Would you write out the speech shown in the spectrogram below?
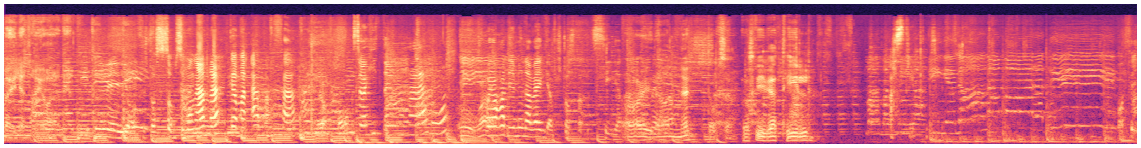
möjligheten att göra det. Nu är jag förstås som så många andra gammal ABBA-fan. Så jag hittade här då. Oh, wow. Och jag hade ju mina väggar förstås tapetserade. Oj, det var nött också. Då skriver jag till. Astrid. Vad fint.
